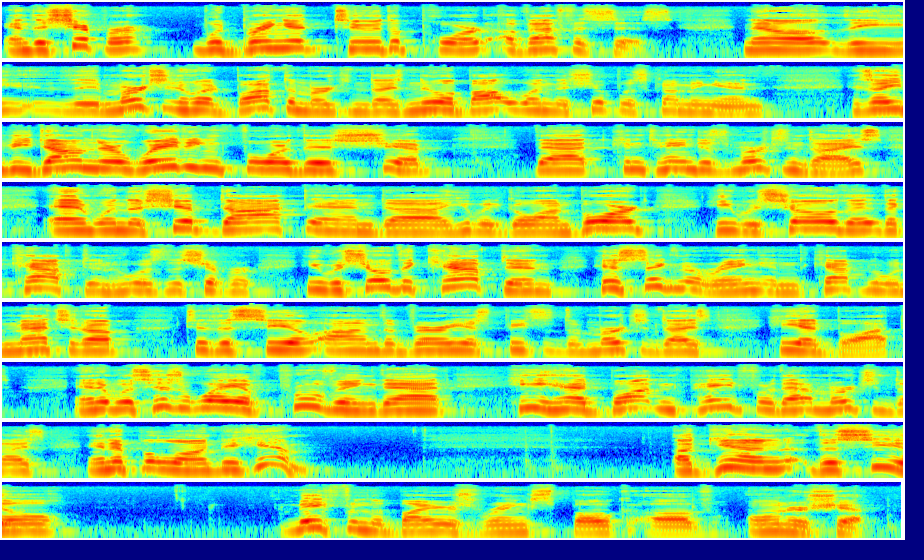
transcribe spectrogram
and the shipper would bring it to the port of Ephesus. Now the the merchant who had bought the merchandise knew about when the ship was coming in, and so he'd be down there waiting for this ship that contained his merchandise. And when the ship docked and uh, he would go on board, he would show the, the captain, who was the shipper, he would show the captain his signet ring, and the captain would match it up to the seal on the various pieces of merchandise he had bought. And it was his way of proving that he had bought and paid for that merchandise and it belonged to him. Again, the seal made from the buyer's ring spoke of ownership.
